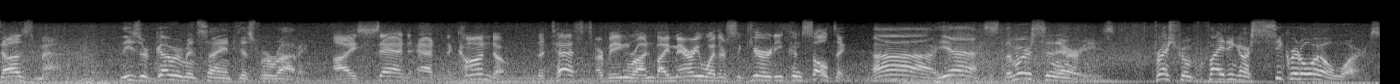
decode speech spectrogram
does matter. These are government scientists we're robbing. I said at the condo. The tests are being run by Merryweather Security Consulting. Ah, yes, the mercenaries. Fresh from fighting our secret oil wars.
